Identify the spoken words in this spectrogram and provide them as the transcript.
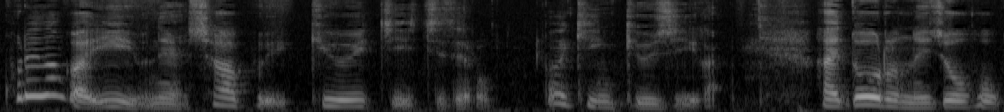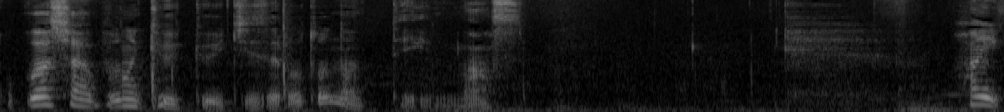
これなんかいいよね。シャープ9110。これは緊急時以外。はい、道路の異常報告はシャープの9910となっています。はい。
